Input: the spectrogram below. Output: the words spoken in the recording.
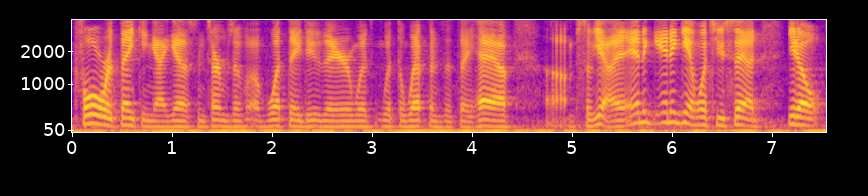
forward thinking, I guess, in terms of, of what they do there with, with the weapons that they have. Um, so yeah, and and again, what you said, you know,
